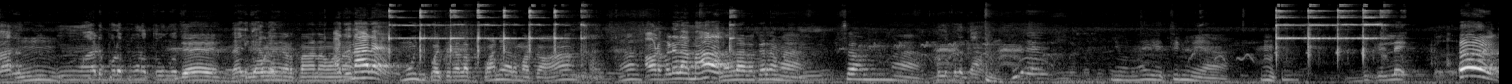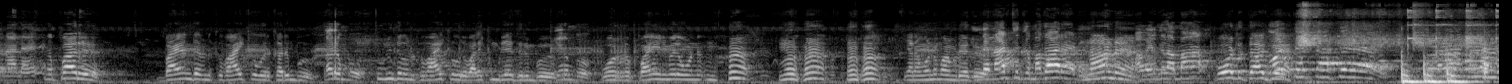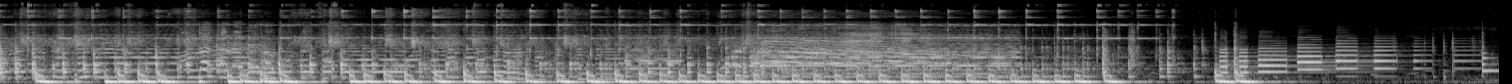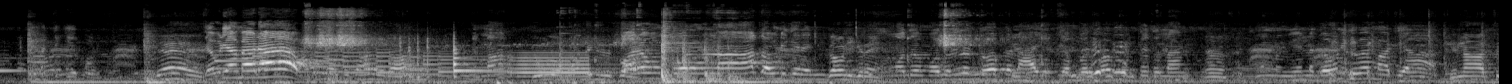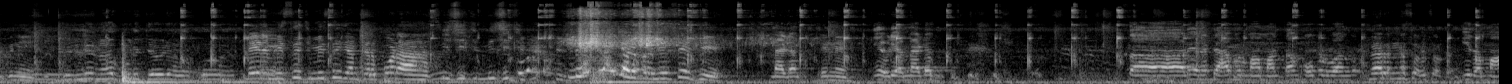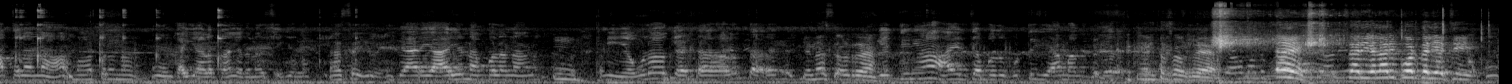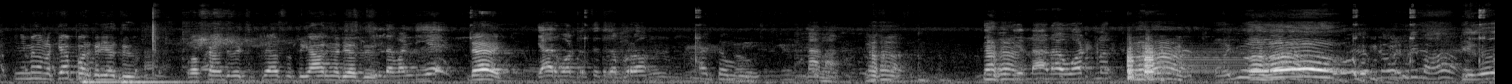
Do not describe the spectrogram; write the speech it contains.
அடுப்புல பூனை தூங்குது? அதனால மூஞ்சி பச்சை நல்லா பணியார மாட்டான்? அவனை விடலாமா? நல்லா வைக்கிறமா செம்ம. இவன் எத்தினுயா இதுக்கு இல்லை. அதனால பாரு. பயந்தவனுக்கு வாய்க்க ஒரு கரும்பு. கரும்பு. துணிந்தவனுக்கு வாய்க்க ஒரு வளைக்க முடியாது இரும்பு. இரும்பு. ஒரு பையன் மேல ஒண்ணு எனக்கு ஒண்ணு பண்ண முடியாது. இந்த நாட்டுக்கு மகாராணி. நானு. அவன் இருக்கலாமா? போட்டு தாக்கு. எப்படியா மேடம். வரவும் போறவங்கலாம் கவனிக்க கவனிக்கிறேன். கவனிக்கிறேன். முத முதல்ல டோக்கன் ஆயிரத்தி ஐம்பது ரூபாய் கொடுத்தது நான். என்ன கவனிக்கவே மாட்டியா? என்ன ஆத்துக்கு நீ? இல்லைன்னா கொடுக்க டேய் மெசேஜ் மெசேஜ் அனுப்பிச்சிட போடா. மிசிச்சு மிசிச்சு மெசேஜ் அனுப்புற மெசேஜ் மேடம் என்ன? எப்படியா மேடம்? தாரே என்ன டாபர் மாமான்னு தான் கூப்பிடுவாங்க. வேற என்ன சொல்ல சொல்றேன் இதை மாத்தணும்னா மாத்திரண்ணா உன் கையால தான் எதனா செய்யணும். நான் செய்யறேன். வேற யாரையும் நம்பல நான். நீ எவ்வளவு கேட்டாலும் தரேன் என்ன சொல்ற? எத்தனையோ ஆயிரத்தி ஐம்பது கொடுத்து ஏமாந்துட்டு என்ன சொல்ற? சரி எல்லாரையும் போட்டு தள்ளியாச்சு. இனிமே நம்மள கேப்பார் கிடையாது. உட்காந்து வச்சு பேசுறதுக்கு யாரும் கிடையாது. இந்த வண்டியே டேய். யார் ஓட்டுறதுக்கு அப்புறம்? நானா? நானா ஓட்டணும்? ஐயோ.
